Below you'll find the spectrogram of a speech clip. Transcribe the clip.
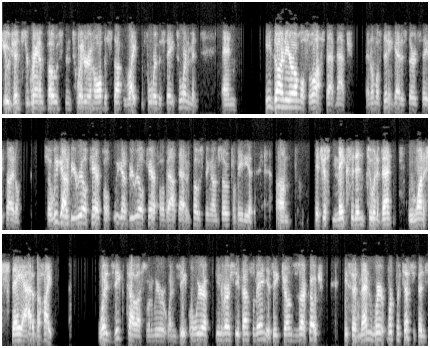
huge Instagram posts and Twitter and all this stuff right before the state tournament, and he darn near almost lost that match and almost didn't get his third state title. So we got to be real careful. We got to be real careful about that and posting on social media. Um, it just makes it into an event. We want to stay out of the hype. What did Zeke tell us when we were when Zeke when we were at University of Pennsylvania? Zeke Jones was our coach. He said, "Men, we're we're participants.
